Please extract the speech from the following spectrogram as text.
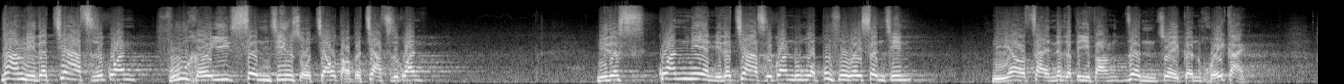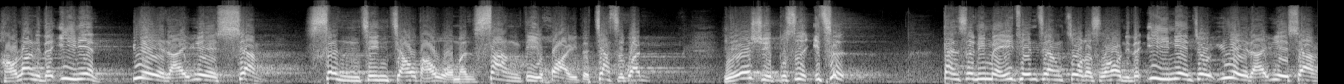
让你的价值观符合于圣经所教导的价值观。你的观念、你的价值观如果不符合圣经，你要在那个地方认罪跟悔改，好让你的意念越来越像。圣经教导我们上帝话语的价值观，也许不是一次，但是你每一天这样做的时候，你的意念就越来越像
